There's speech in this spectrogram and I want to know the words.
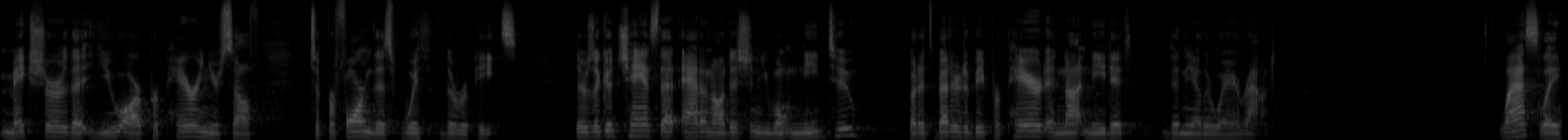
make sure that you are preparing yourself to perform this with the repeats. There's a good chance that at an audition you won't need to, but it's better to be prepared and not need it than the other way around. Lastly,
